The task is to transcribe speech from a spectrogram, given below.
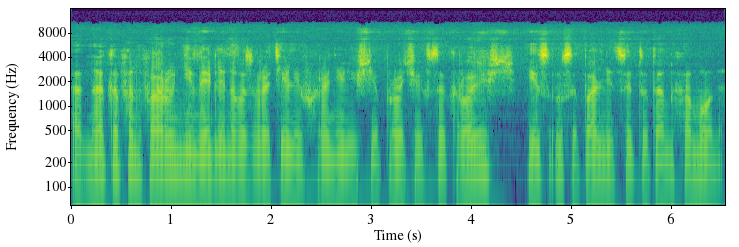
Однако фанфару немедленно возвратили в хранилище прочих сокровищ из усыпальницы Тутанхамона.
